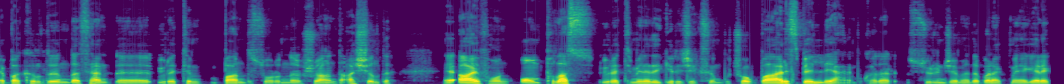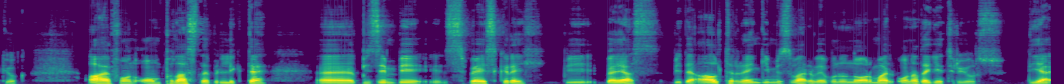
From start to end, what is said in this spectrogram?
E bakıldığında sen e, üretim bandı sorunları şu anda aşıldı. E, iPhone 10 Plus üretimine de gireceksin. Bu çok bariz belli yani. Bu kadar sürüncemede bırakmaya gerek yok. iPhone 10 Plus'la birlikte e, bizim bir Space Gray, bir beyaz, bir de altın rengimiz var ve bunu normal ona da getiriyoruz diye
